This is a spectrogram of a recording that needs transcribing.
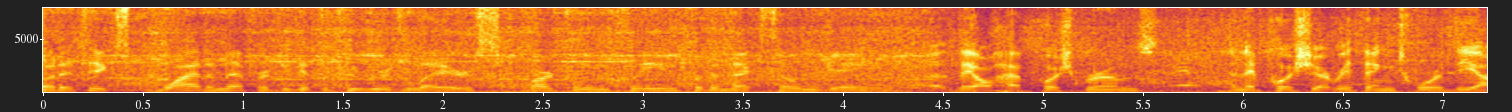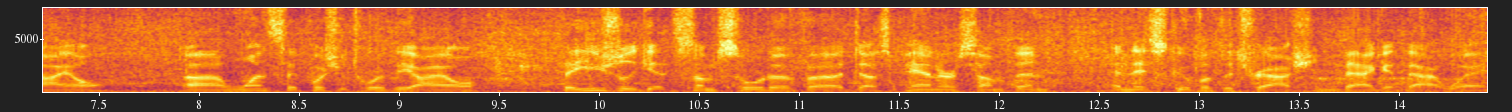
But it takes quite an effort to get the Cougars' layers sparkling clean for the next home game. Uh, they all have push brooms and they push everything toward the aisle. Uh, once they push it toward the aisle, they usually get some sort of uh, dustpan or something and they scoop up the trash and bag it that way.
